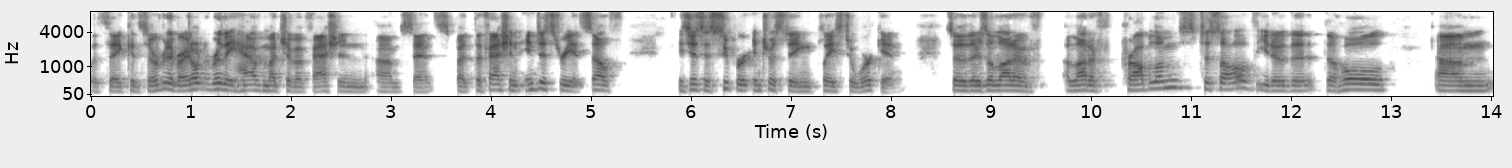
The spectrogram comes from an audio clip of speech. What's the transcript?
let's say, conservative. I don't really have much of a fashion um, sense, but the fashion industry itself is just a super interesting place to work in. So there's a lot of a lot of problems to solve. You know, the the whole um,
